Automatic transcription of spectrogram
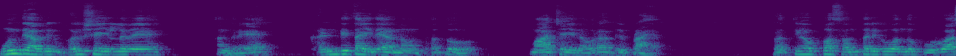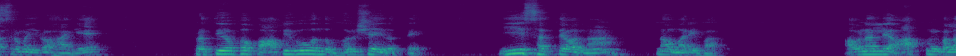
ಮುಂದೆ ಅವನಿಗೆ ಭವಿಷ್ಯ ಇಲ್ಲವೇ ಅಂದರೆ ಖಂಡಿತ ಇದೆ ಅನ್ನುವಂಥದ್ದು ಮಾಚಯ್ಯನವರ ಅಭಿಪ್ರಾಯ. ಪ್ರತಿಯೊಬ್ಬ ಸಂತನಿಗೂ ಒಂದು ಪೂರ್ವಾಶ್ರಮ ಇರೋ ಹಾಗೆ ಪ್ರತಿಯೊಬ್ಬ ಪಾಪಿಗೂ ಒಂದು ಭವಿಷ್ಯ ಇರುತ್ತೆ. ಈ ಸತ್ಯವನ್ನು ನಾವು ಮರಿಬಾರ್ದು. ಅವನಲ್ಲಿ ಆತ್ಮಬಲ,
